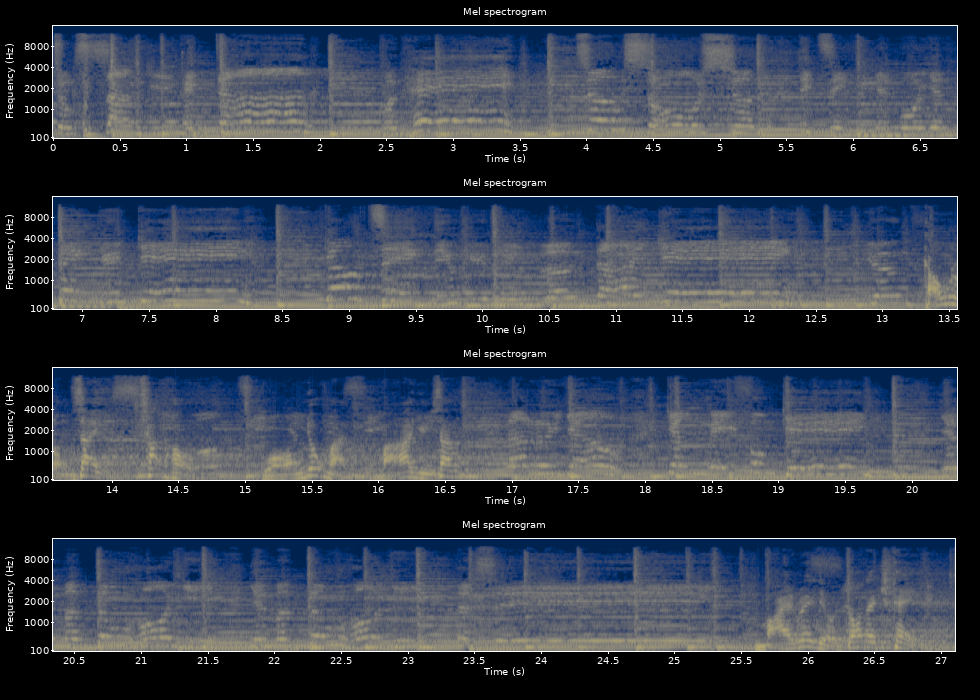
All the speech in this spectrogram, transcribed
众生意平等，群起将所信的正人和人的愿景，交织了如明亮大镜。九龙西七号黄郁文马宇生，那里有更美风景？人物都可以，人物都可以得胜。myradio.hk。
